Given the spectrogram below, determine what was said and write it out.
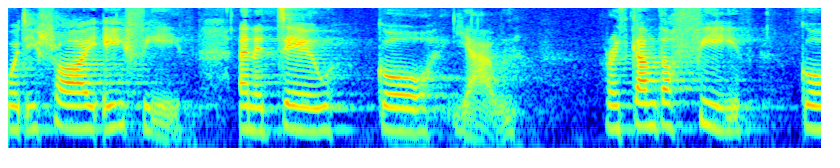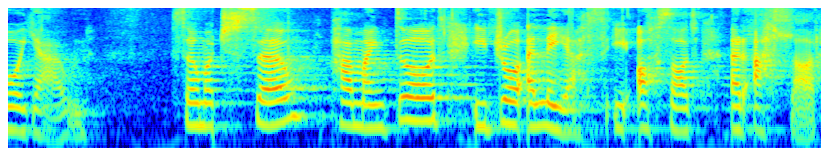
wedi rhoi ei ffydd yn y dew go iawn. Roedd ganddo ffydd go iawn. So much so, pan mae'n dod i dro Elias i osod yr allor,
